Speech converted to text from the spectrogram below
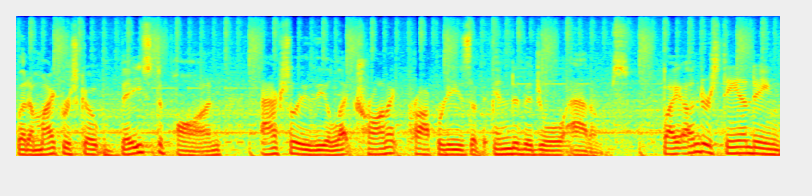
but a microscope based upon actually the electronic properties of individual atoms. By understanding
